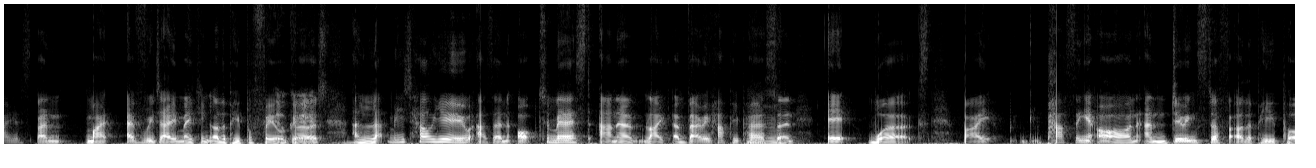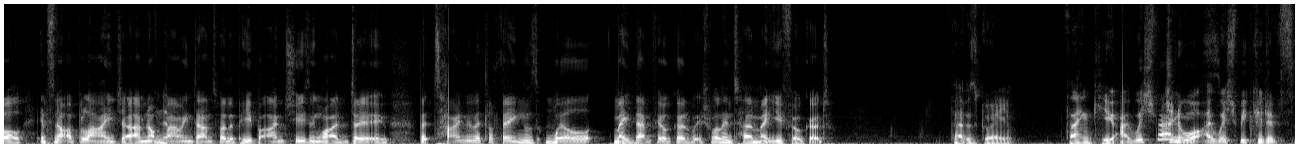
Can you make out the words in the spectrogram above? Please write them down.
I have spent my every day making other people feel, good. good. And let me tell you, as an optimist and a like a very happy mm. person, it works. By passing it on and doing stuff for other people, it's not obliger. I'm not No. bowing down to other people. I'm choosing what I do. But tiny little things will make mm. them feel good, which will in turn make you feel good. That was great. Thank you. I wish, do you know what? I wish we could have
